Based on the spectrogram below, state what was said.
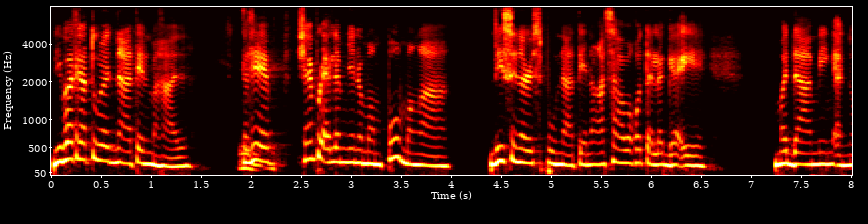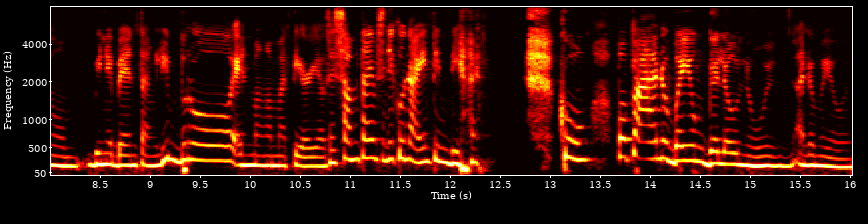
Di ba katulad natin, mahal? Kasi, Mm. syempre, alam niyo naman po, mga listeners po natin, ang asawa ko talaga eh, madaming ano, binibentang libro and mga materials. Eh, sometimes hindi ko naintindihan kung paano ba yung galaw nun. Alam mo yun?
